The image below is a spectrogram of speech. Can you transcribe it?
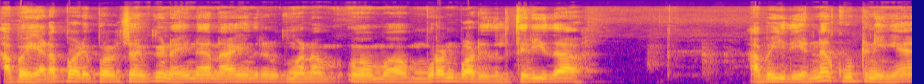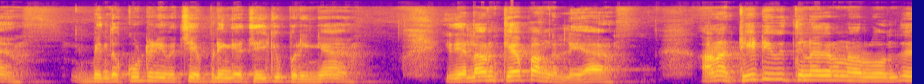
அப்போ எடப்பாடி பழனிசாமிக்கும் நயினா நாகேந்திரனுக்குமான முரண்பாடு இதில் தெரியுதா? அப்போ இது என்ன கூட்டணிங்க? இப்போ இந்த கூட்டணி வச்சு எப்படிங்க ஜெயிக்க போகிறீங்க இது எல்லோரும் கேட்பாங்க இல்லையா? ஆனால் டிடிவி தினகரன் அவர் வந்து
